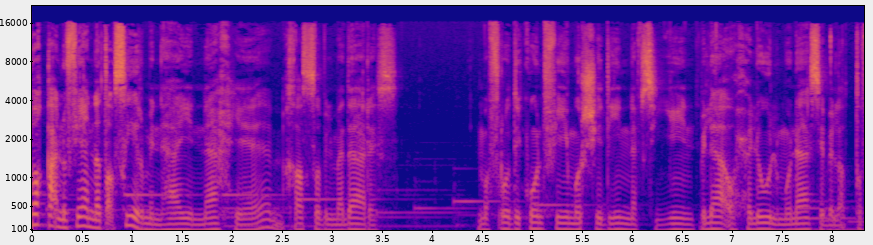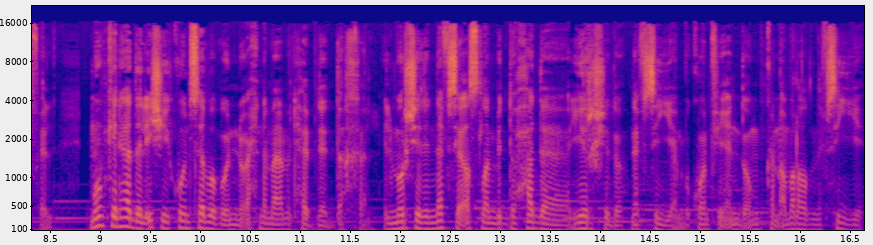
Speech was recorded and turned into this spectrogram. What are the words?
بتوقع إنه في عنا تقصير من هاي الناحية خاصة بالمدارس. المفروض يكون في مرشدين نفسيين بلاقوا حلول مناسبة للطفل. ممكن هذا الإشي يكون سببه إنه إحنا ما بنحب نتدخل. المرشد النفسي أصلا بده حدا يرشده نفسيا بكون في عنده ممكن أمراض نفسية.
